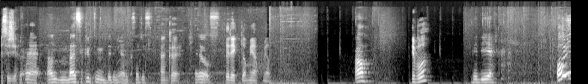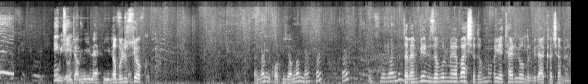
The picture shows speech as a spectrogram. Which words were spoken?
Mesajı. He anladım. Ben scriptim dedim yani kısacası. Kanka Helal olsun. de reklamı yapmayalım. Al. Ne bu? Hediye. Oy! Uy, Enti. hocam hile hile. W'su yok. Benden mi korkacağım lan ben? Ha? Ha? Bunu sinirlendim Da mi? ben birinize vurmaya başladım mı o yeterli olur. Bir daha kaçamıyorum.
